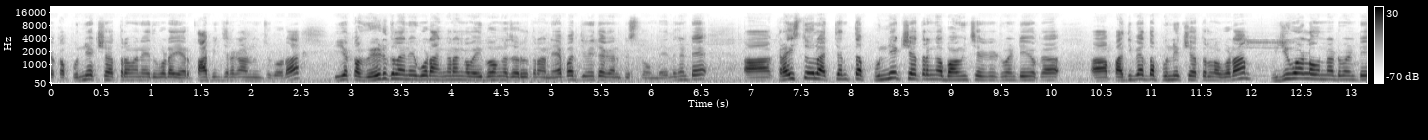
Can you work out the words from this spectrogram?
యొక్క పుణ్యక్షేత్రం అనేది కూడా స్థాపించిన కాడ నుంచి కూడా ఈ యొక్క వేడుకలు అనేవి కూడా అంగరంగ వైభవంగా జరుగుతున్న నేపథ్యం అయితే కనిపిస్తుంది. ఎందుకంటే క్రైస్తవులు అత్యంత పుణ్యక్షేత్రంగా భావించేటటువంటి ఒక అతిపెద్ద పుణ్యక్షేత్రంలో కూడా విజయవాడలో ఉన్నటువంటి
